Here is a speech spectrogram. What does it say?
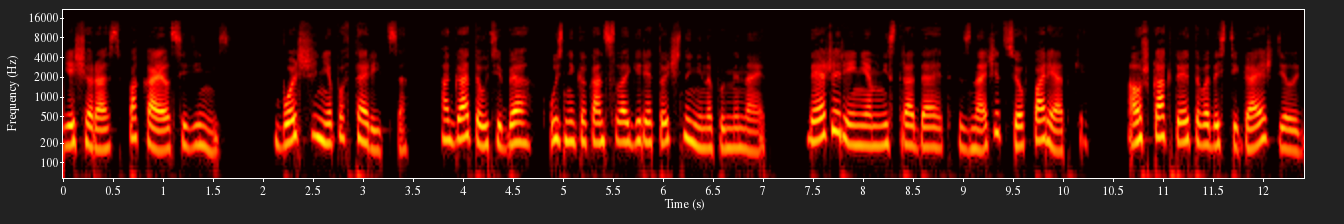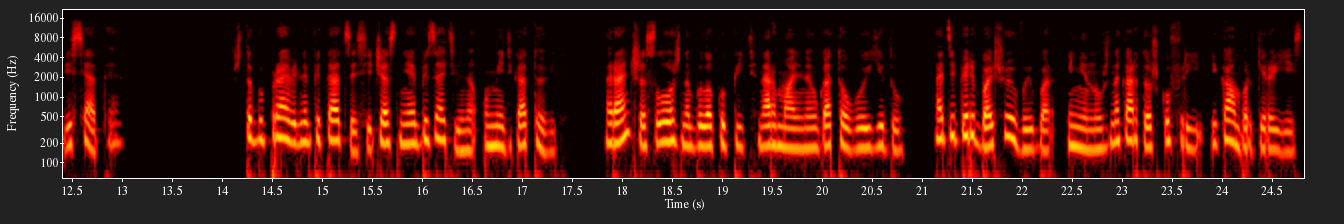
еще раз покаялся Денис. Больше не повторится. Агата у тебя узника концлагеря точно не напоминает. Да и ожирением не страдает, значит, все в порядке. А уж как ты этого достигаешь, дело десятое. Чтобы правильно питаться, сейчас не обязательно уметь готовить. Раньше сложно было купить нормальную готовую еду, а теперь большой выбор, и не нужно картошку фри и гамбургеры есть.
